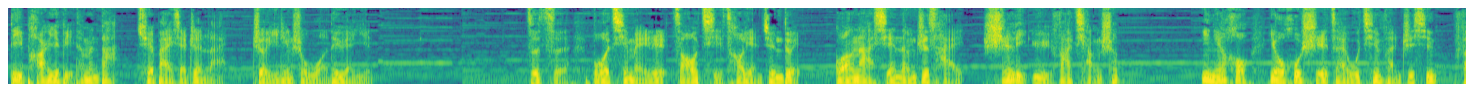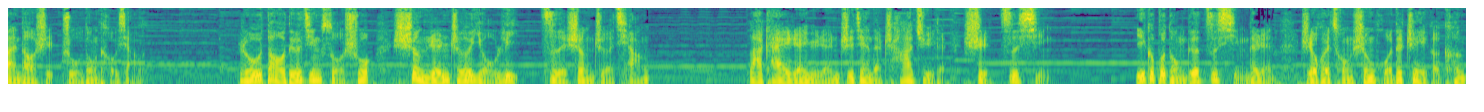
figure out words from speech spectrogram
地盘也比他们大，却败下阵来，这一定是我的原因。”自此，伯奇每日早起操练军队，广纳贤能之才，实力愈发强盛。一年后，有扈氏再无侵犯之心，反倒是主动投降了。如《道德经》所说：“胜人者有力，自胜者强。”拉开人与人之间的差距的是自省。一个不懂得自省的人，只会从生活的这个坑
